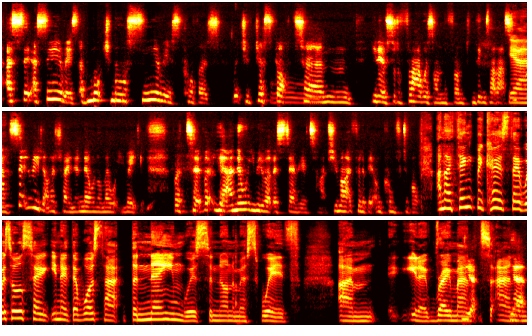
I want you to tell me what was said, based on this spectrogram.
a, se- a series of much more serious covers which have just got um, you know sort of flowers on the front and things like that. So Yeah. you can sit and read it on a train and no one will know what you're reading. But uh, but yeah, I know what you mean about the stereotypes. You might feel a bit uncomfortable. And I think because there was also, you know, there was that the name was synonymous with um you know romance and yeah.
